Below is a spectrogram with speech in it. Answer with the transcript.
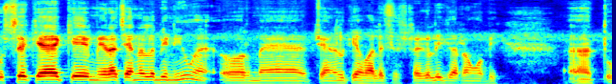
उससे क्या है कि मेरा चैनल अभी न्यू है और मैं चैनल के हवाले से स्ट्रगल ही कर रहा हूँ अभी। तो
